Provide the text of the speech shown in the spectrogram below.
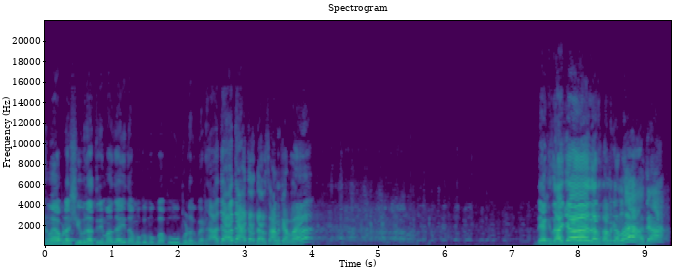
એમાં આપણા શિવરાત્રીમાં જાય તો અમુક અમુક બાપુ ઉફડક બેઠા. આજા આજા આજા દર્શન કરલા. દેખતા ક્યાં? દર્શન કરલા, આજા.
